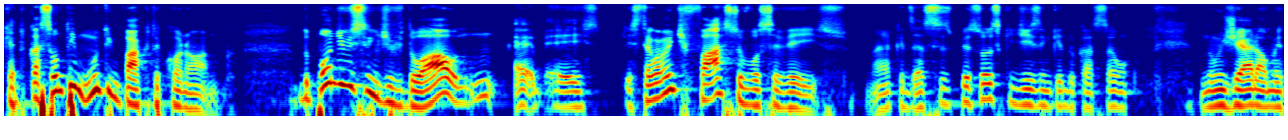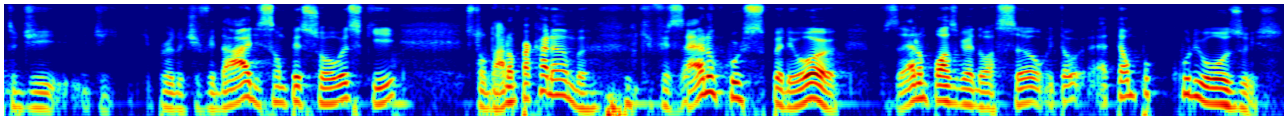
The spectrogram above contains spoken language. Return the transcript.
que a educação tem muito impacto econômico. Do ponto de vista individual, é, é extremamente fácil você ver isso. Né? Quer dizer, essas pessoas que dizem que educação não gera aumento de, de, de produtividade são pessoas que estudaram pra caramba, que fizeram curso superior, fizeram pós-graduação. Então é até um pouco curioso isso.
